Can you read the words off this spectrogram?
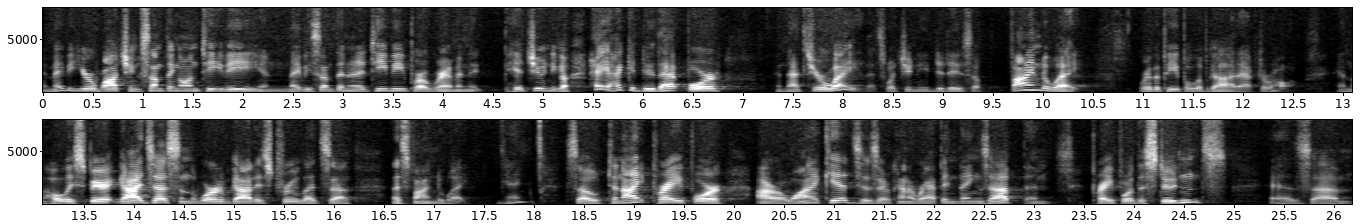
And maybe you're watching something on TV and maybe something in a TV program and it hits you and you go, hey, I could do that for, and that's your way. That's what you need to do. So find a way. We're the people of God after all. And the Holy Spirit guides us and the Word of God is true. Let's, uh, let's find a way. Okay? So tonight, pray for our Awana kids as they're kind of wrapping things up and pray for the students as um,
